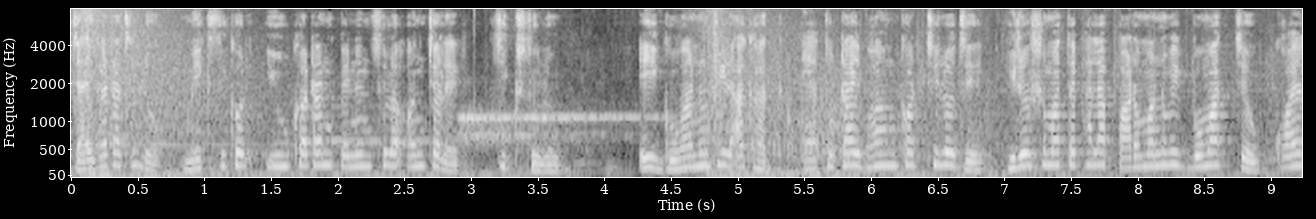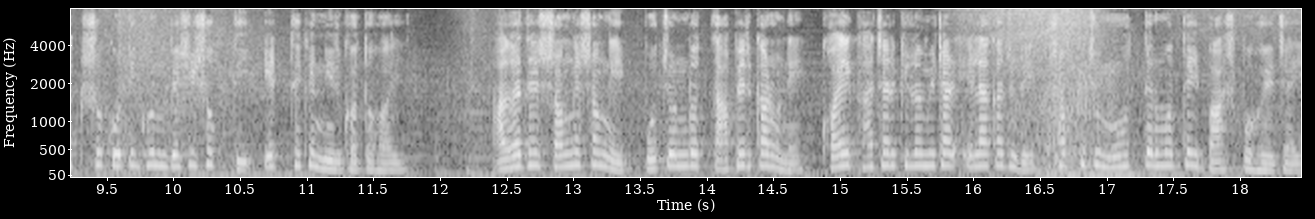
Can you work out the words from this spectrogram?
জায়গাটা ছিল মেক্সিকোর ইউকাটান পেনিনসুলা অঞ্চলের চিকসুলুব এই গুহাণুটির আঘাত এতটাই ভয়ঙ্কর ছিল যে হিরোসীমাতে ফেলা পারমাণবিক বোমার চেয়েও কয়েকশো কোটি গুণ বেশি শক্তি এর থেকে নির্গত হয়। আঘাতের সঙ্গে সঙ্গেই প্রচণ্ড তাপের কারণে কয়েক হাজার কিলোমিটার এলাকা জুড়ে সবকিছু মুহূর্তের মধ্যেই বাষ্প হয়ে যায়।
